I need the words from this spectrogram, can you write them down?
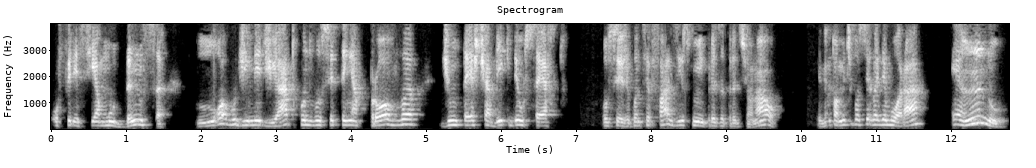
oferecer a mudança logo de imediato quando você tem a prova de um teste AB que deu certo. Ou seja, quando você faz isso numa empresa tradicional, eventualmente você vai demorar é ano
